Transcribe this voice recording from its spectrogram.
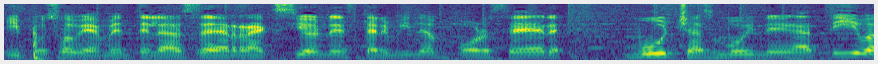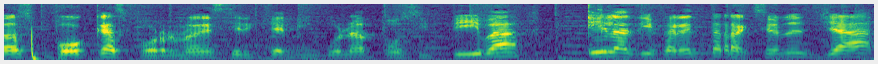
y pues obviamente las reacciones terminan por ser muchas muy negativas, pocas por no decir que ninguna positiva y las diferentes reacciones ya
